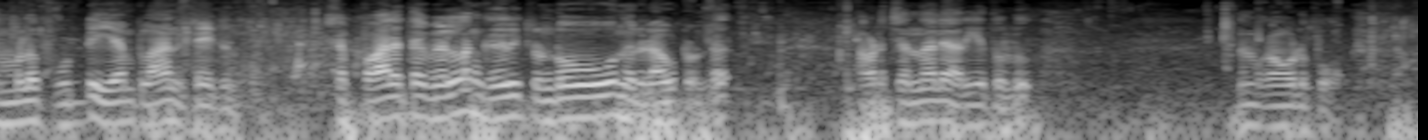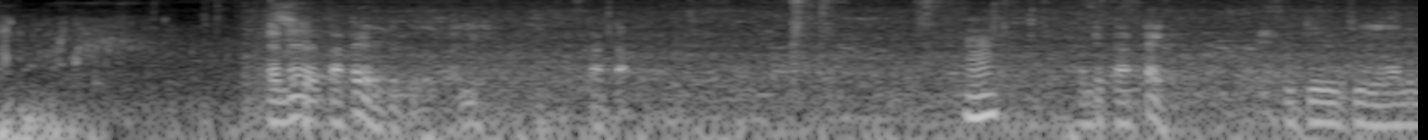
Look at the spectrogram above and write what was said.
നമ്മൾ ഫുഡ് ചെയ്യാൻ പ്ലാൻ ഇട്ടേക്കുന്നത്. പക്ഷെ പാലത്തെ വെള്ളം കയറിയിട്ടുണ്ടോ എന്നൊരു ഡൗട്ടുണ്ട് അവിടെ ചെന്നാലേ അറിയത്തുള്ളൂ. നമുക്ക് അങ്ങോട്ട് പോകാം കട്ട എടുത്തിട്ടുള്ളൂ അല്ലേ? കട്ട. കട്ട. സെറ്റ് വെച്ച് കഴിഞ്ഞാൽ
